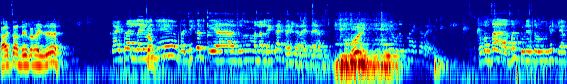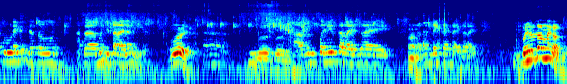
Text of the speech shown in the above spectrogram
काय चाललंय बघायचं काय चाललंय म्हणजे? भजी करते अजून. मला लय काय काय करायचंय अजून. होय. एवढंच नाही करायचं. बघा बा भातुड्या तळून घेतल्या कुरड्या घेतल्या तळून. आता भजी तळायला लागली होय. बर बर. अजून पनीर करायचं आहे हा. अजून लय काय काय करायचं आहे पनीर झालं नाही का अजून?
